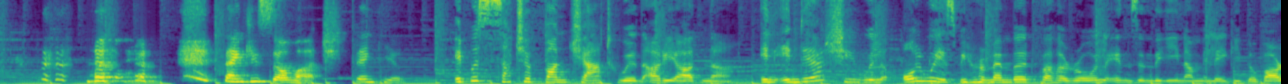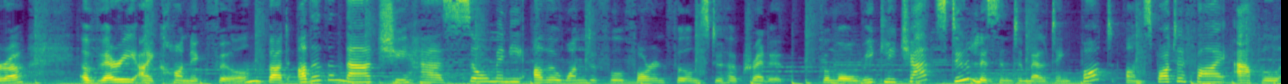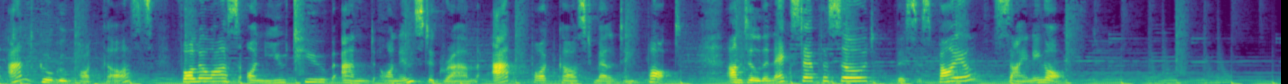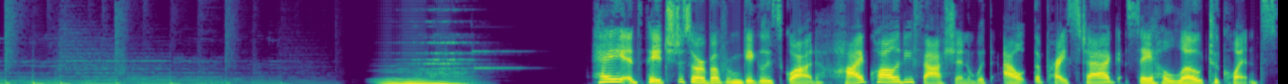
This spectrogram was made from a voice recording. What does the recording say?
Thank you so much. Thank you. It was such a fun chat with Ariadna. In India, she will always be remembered for her role in Zindagi Na Milegi Dobara a very iconic film. But other than that, she has so many other wonderful foreign films to her credit. For more weekly chats, do listen to Melting Pot on Spotify, Apple, and Google Podcasts. Follow us on YouTube and on Instagram at Podcast Melting Pot. Until the next episode, this is Payal signing off. Hey, it's Paige DeSorbo from Giggly Squad. High quality fashion without the price tag? Say hello to Quince.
